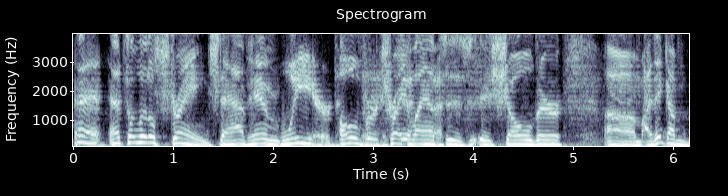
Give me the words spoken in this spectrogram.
eh, That's a little strange to have him Weird. over Trey Lance's his shoulder. Um, I think I'm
